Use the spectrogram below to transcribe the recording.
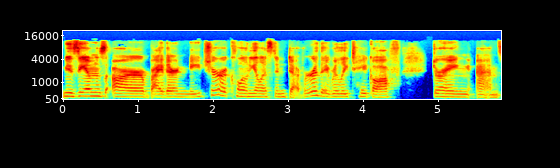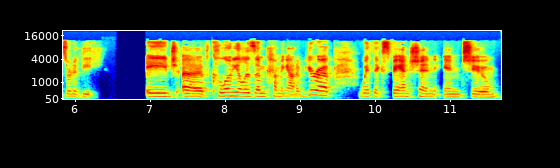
Museums are, by their nature, a colonialist endeavor. They really take off during um, sort of the age of colonialism coming out of Europe with expansion into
